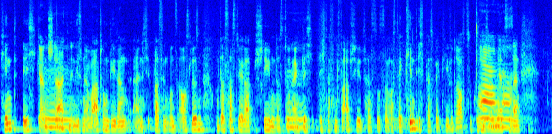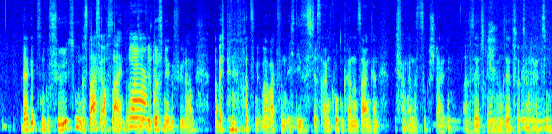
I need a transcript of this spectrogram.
Kind-Ich ganz mhm. stark und in diesen Erwartungen, die dann eigentlich was in uns auslösen. Und das hast du ja gerade beschrieben, dass du mhm. eigentlich dich davon verabschiedet hast, sozusagen aus der Kind-Ich-Perspektive drauf zu gucken, sondern mehr genau. zu sagen, da gibt es ein Gefühl zu und das darf ja auch sein. Ja, also wir klar. dürfen ja Gefühle haben, aber ich bin ja trotzdem immer erwachsen, ich, die sich das angucken kann und sagen kann, ich fange an, das zu gestalten. Also Selbstregulierung, ja. Selbstwirksamkeit mhm. zu,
